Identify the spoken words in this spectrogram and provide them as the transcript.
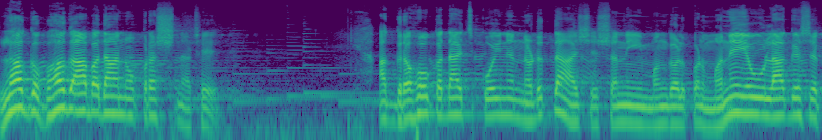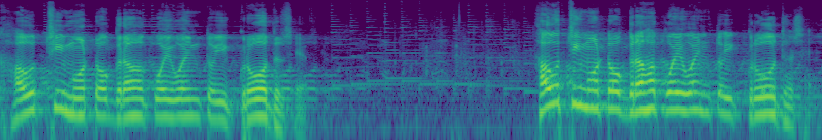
લગભગ આ બધાનો પ્રશ્ન છે. આ ગ્રહો કદાચ કોઈને નડતા હશે, શનિ, મંગળ, પણ મને એવું લાગે છે કે સૌથી મોટો ગ્રહ કોઈ હોય ને તો એ ક્રોધ છે. સૌથી મોટો ગ્રહ કોઈ હોય ને તો એ ક્રોધ છે.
